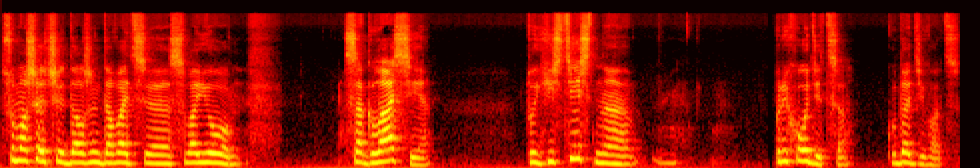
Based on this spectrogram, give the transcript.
сумасшедшие должны давать э, свое согласие, то, естественно, приходится куда деваться.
